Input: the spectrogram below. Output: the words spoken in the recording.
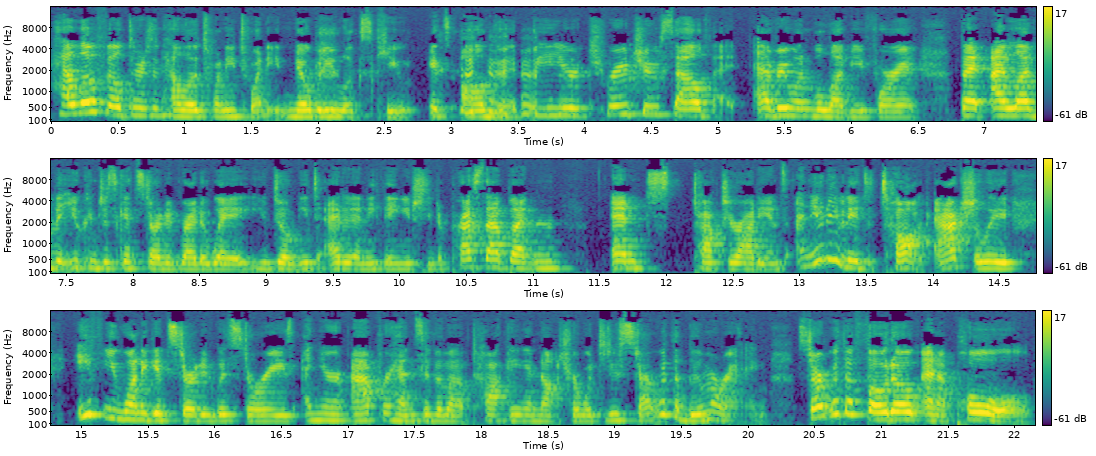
Hello filters and hello 2020. Nobody looks cute. It's all good. Be your true, true self. Everyone will love you for it. But I love that you can just get started right away. You don't need to edit anything. You just need to press that button and talk to your audience. And you don't even need to talk. Actually, if you want to get started with stories and you're apprehensive about talking and not sure what to do, start with a boomerang. Start with a photo and a poll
